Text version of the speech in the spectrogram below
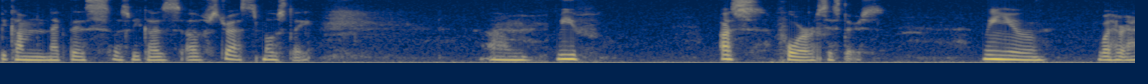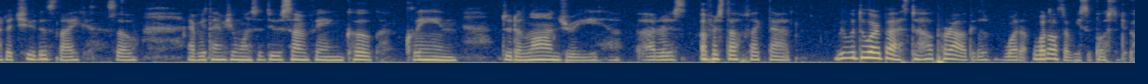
become like this was because of stress mostly. Um, we've us four sisters. We knew what her attitude is like, so every time she wants to do something, cook, clean, do the laundry, other other stuff like that, we would do our best to help her out because what what else are we supposed to do?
